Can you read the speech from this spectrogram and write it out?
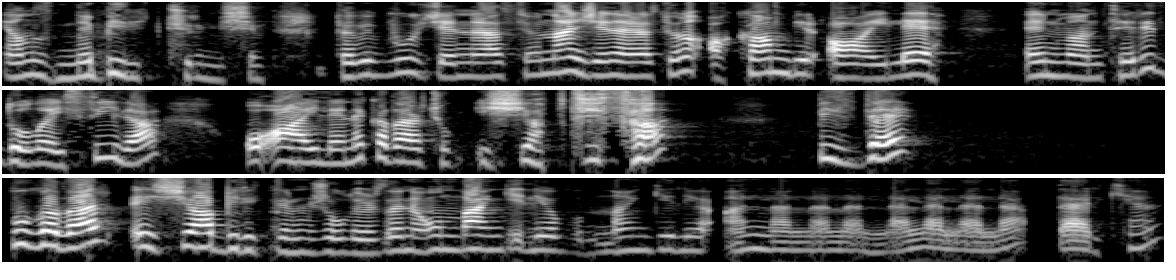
Yalnız ne biriktirmişim. Tabii bu jenerasyondan jenerasyona akan bir aile envanteri. Dolayısıyla o aile ne kadar çok iş yaptıysa biz de bu kadar eşya biriktirmiş oluyoruz. Hani ondan geliyor, bundan geliyor. La la la la la la la derken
